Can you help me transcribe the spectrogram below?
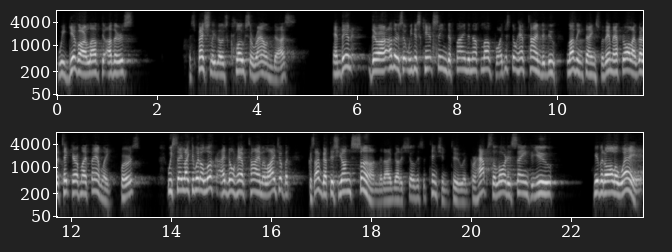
we give our love to others, especially those close around us. And then there are others that we just can't seem to find enough love for. I just don't have time to do loving things for them. After all, I've got to take care of my family first. We say like the widow, look, I don't have time, Elijah, but because I've got this young son that I've got to show this attention to. And perhaps the Lord is saying to you, give it all away,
